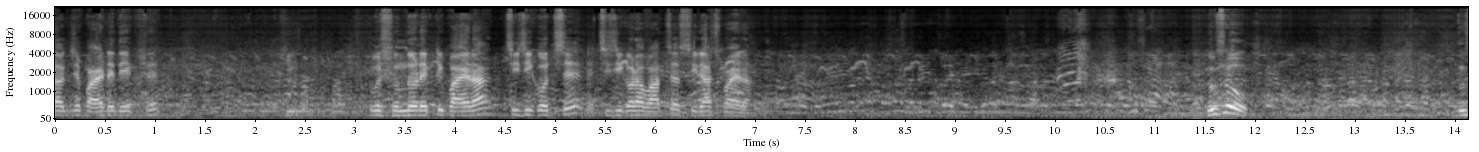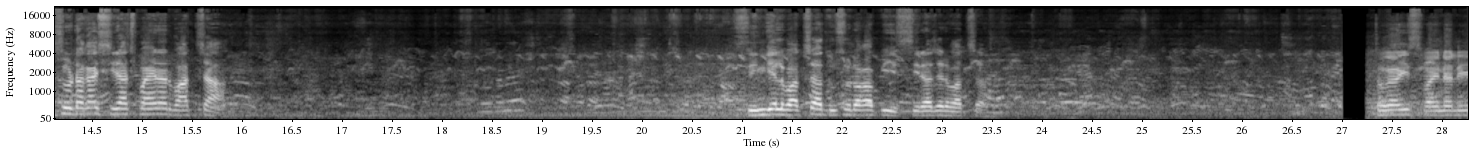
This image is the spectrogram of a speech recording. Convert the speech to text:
লাগছে পায়রাটা দেখতে। খুব সুন্দর একটি পায়রা, চিচি করছে, চিচি করা বাচ্চা, সিরাজ পায়রা। দুশো। দুশো টাকায় সিরাজ পায়রার বাচ্চা। সিঙ্গেল বাচ্চা, দুশো টাকা পিস সিরাজের বাচ্চা। তো গাইস ফাইনালি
